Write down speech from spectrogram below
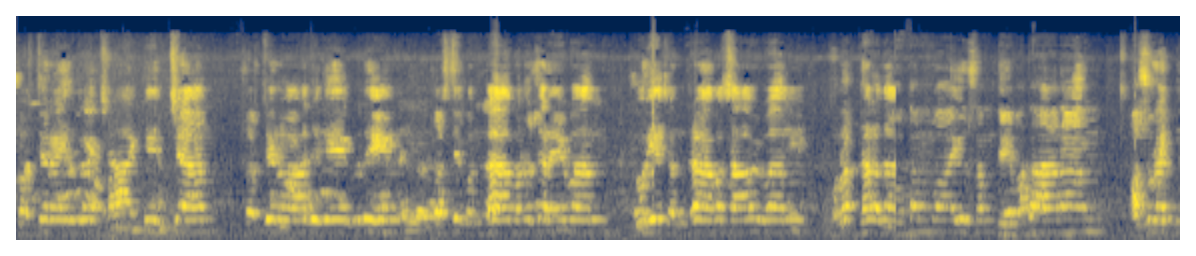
స్వస్తిరేంద్ర ఛాకిచ్చాం స్వస్తి నో ఆదితే కృతిం స్వస్తి బంధా మనుషరేవం సూర్య చంద్రావసావివం పునర్ధరదాతం వాయుసం దేవతానాం అసురజ్ఞ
